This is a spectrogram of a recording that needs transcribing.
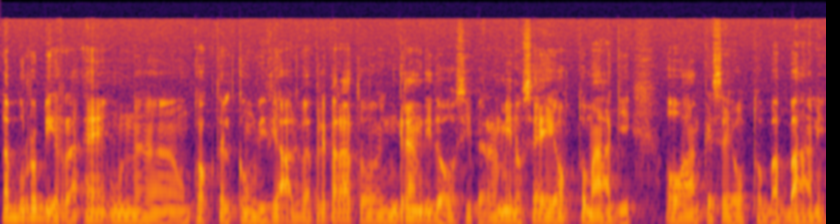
la burro birra è un, uh, un, cocktail conviviale, va preparato in grandi dosi per almeno 6-8 maghi o anche 6-8 babbani.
